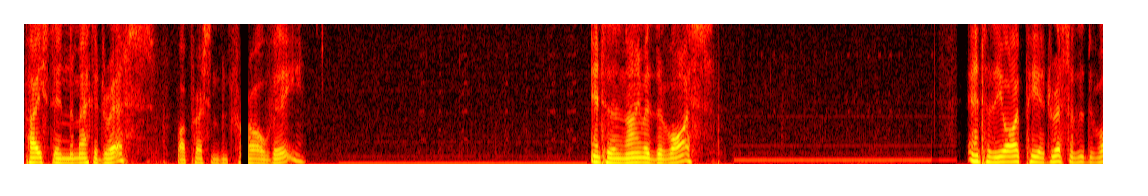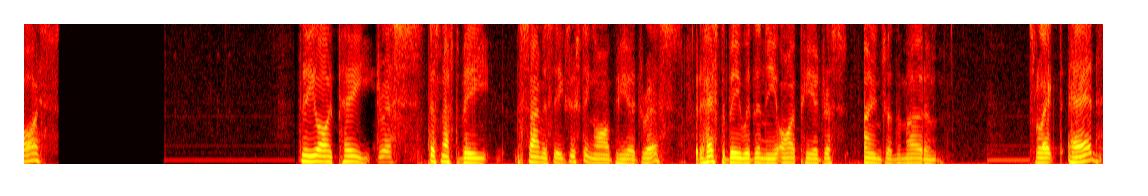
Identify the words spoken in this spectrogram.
paste in the MAC address by pressing Ctrl V. Enter the name of the device. Enter the IP address of the device. The IP address doesn't have to be the same as the existing IP address but it has to be within the IP address range of the modem. Select add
